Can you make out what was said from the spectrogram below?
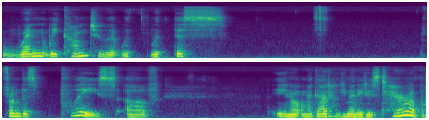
when we come to it with with this from this place of you know, oh my God, humanity is terrible.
